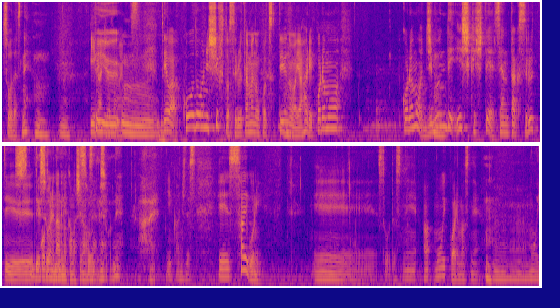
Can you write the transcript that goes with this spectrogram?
そうですね、うん、うん、いい感じだと思います、うん。では行動にシフトするためのコツっていうのはやはりこれもこれも自分で意識して選択するっていうことになるのかもしれませんね。そうでしょうね。はい。いい感じです、えー最後にえーそうですね。あもう一個ありますね。うーんもう1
